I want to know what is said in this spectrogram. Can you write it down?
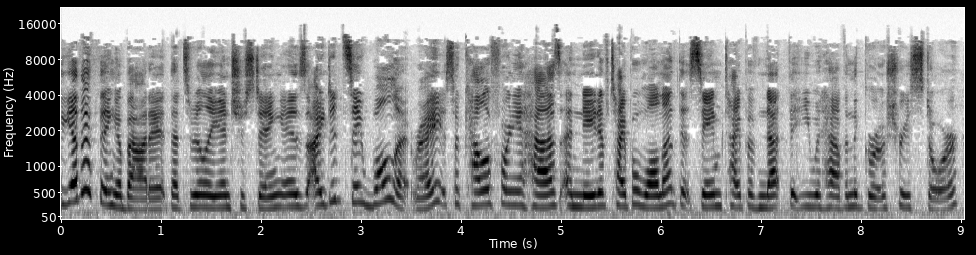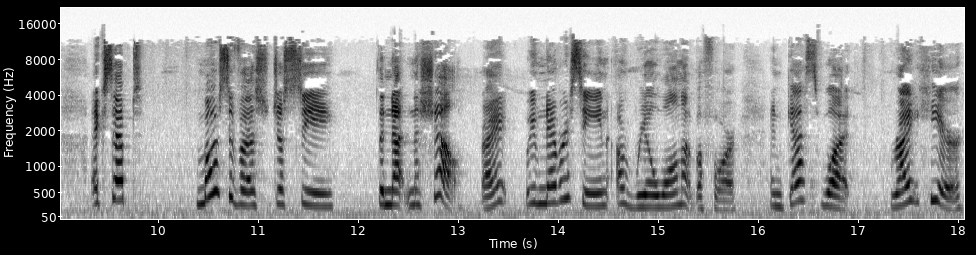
The other thing about it that's really interesting is I did say walnut, right? So California has a native type of walnut, that same type of nut that you would have in the grocery store, except most of us just see the nut in the shell, right? We've never seen a real walnut before. And guess what? Right here,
